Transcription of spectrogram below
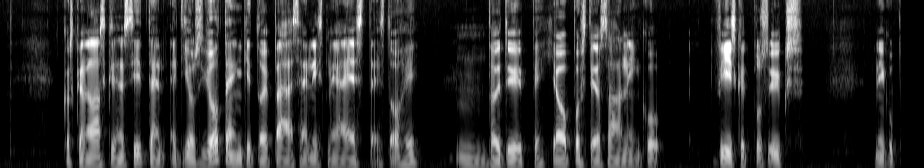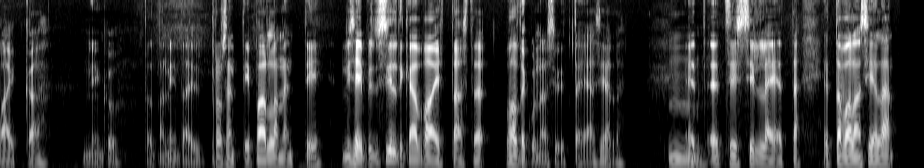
Koska ne laski sen siten, että jos jotenkin toi pääsee niistä meidän esteistä ohi, mm. toi tyyppi, ja oppositio saa niin kuin 50 plus 1 niin kuin paikkaa niin kuin, tota niin, tai prosenttia parlamenttiin, niin se ei pysty siltikään vaihtaa sitä valtakunnan syyttäjää siellä. Mm. Et, et siis silleen, että, että tavallaan siellä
